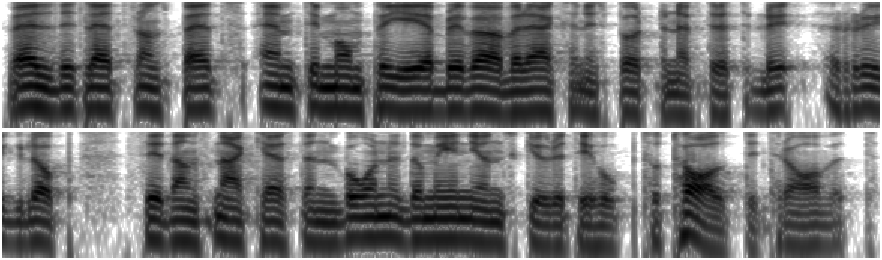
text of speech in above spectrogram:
Väldigt lätt från spets. MT Montpellier blev överlägsen i spurten efter ett rygglopp sedan snackhästen Born Dominion skurit ihop totalt i travet.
